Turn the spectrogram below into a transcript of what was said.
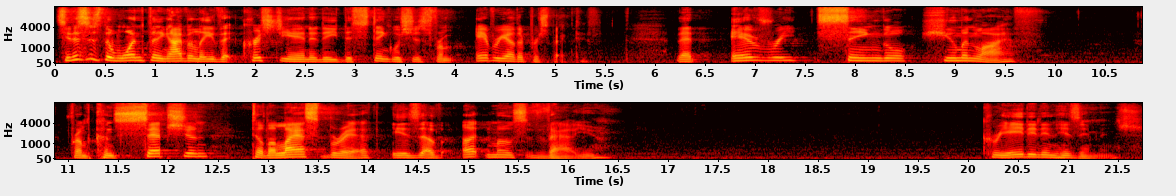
See, this is the one thing I believe that Christianity distinguishes from every other perspective. That every single human life, from conception till the last breath, is of utmost value. Created in His image.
